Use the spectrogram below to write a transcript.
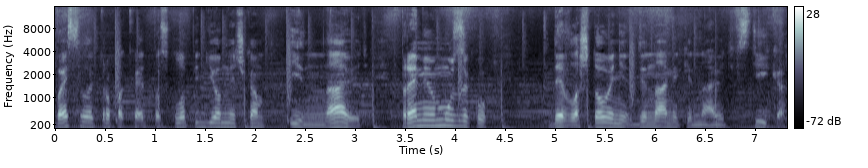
весь електропакет по склопідйомничкам і навіть преміум музику, де влаштовані динаміки навіть в стійках.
